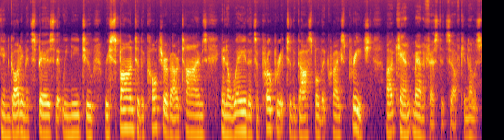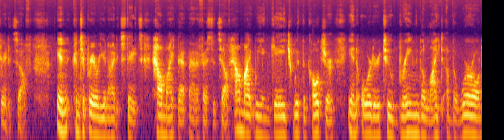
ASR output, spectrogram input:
in Gaudium et Spes that we need to respond to the culture of our times in a way that's appropriate to the gospel that Christ preached uh, can manifest itself, can illustrate itself in contemporary United States. How might that manifest itself? How might we engage with the culture in order to bring the light of the world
